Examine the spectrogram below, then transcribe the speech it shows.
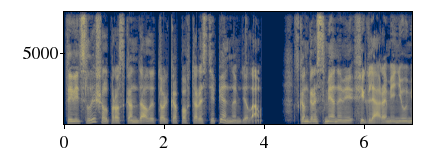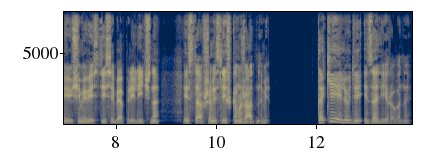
Ты ведь слышал про скандалы только по второстепенным делам? С конгрессменами-фиглярами, не умеющими вести себя прилично и ставшими слишком жадными. Такие люди изолированы.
